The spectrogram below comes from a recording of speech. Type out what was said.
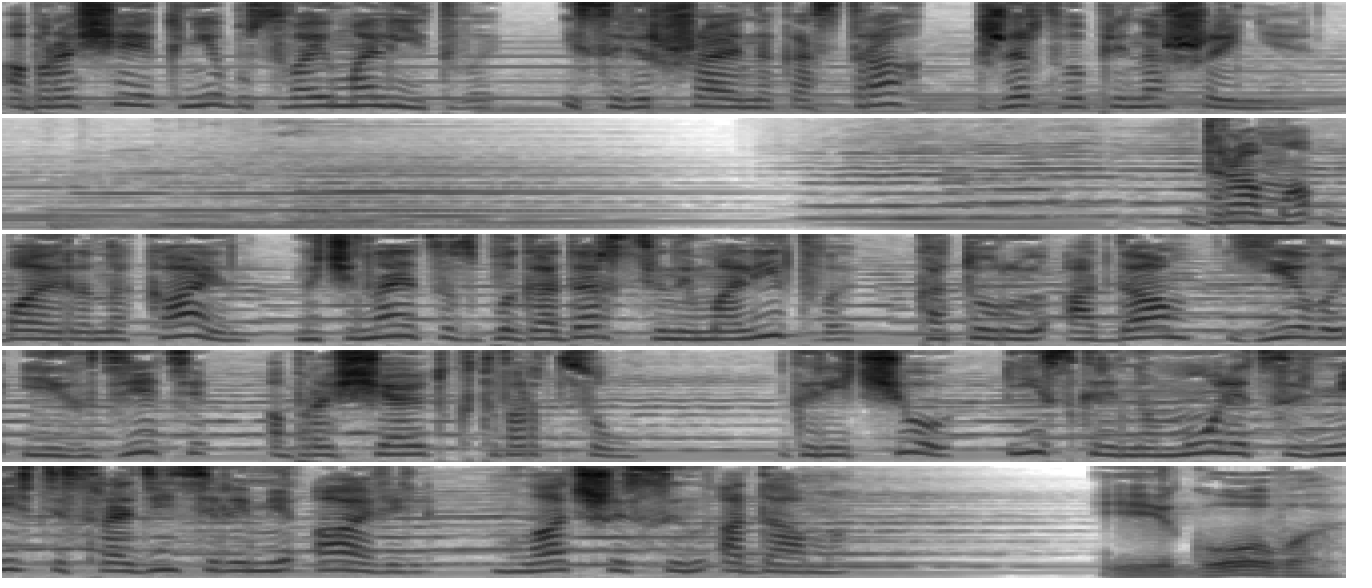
обращая к небу свои молитвы и совершая на кострах жертвоприношения. Драма Байрона «Каин» начинается с благодарственной молитвы, которую Адам, Ева и их дети обращают к Творцу – горячо, искренне молится вместе с родителями Авель, младший сын Адама. Иегова,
